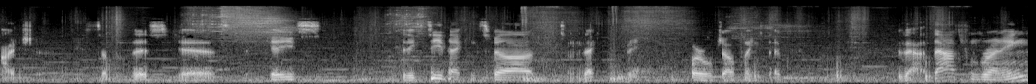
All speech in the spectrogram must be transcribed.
I should do some of this just in case. As you can see, that can spill out some that can create portal jumping. That that's running.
